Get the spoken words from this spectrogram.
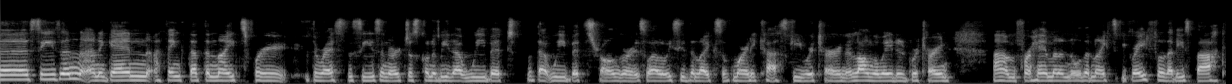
the season. And again, I think that the Knights for the rest of the season are just going to be that wee bit that wee bit stronger as well. We see the likes of Marty Kasky return, a long awaited return um, for him. And I know the Knights be grateful that he's back.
